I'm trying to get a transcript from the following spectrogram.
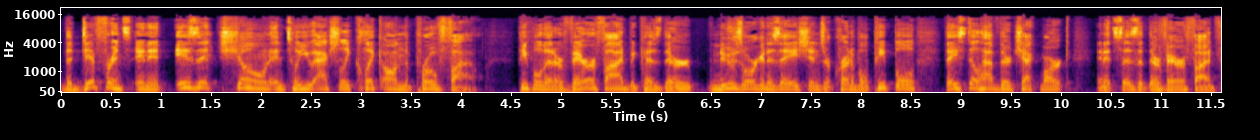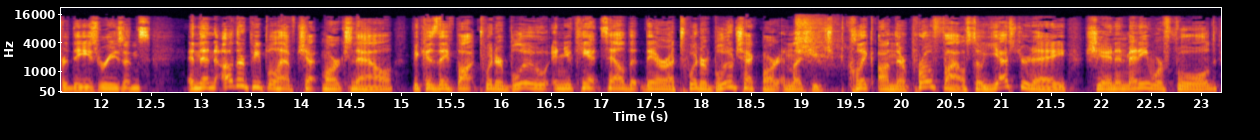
the difference in it isn't shown until you actually click on the profile. People that are verified because they're news organizations or credible people, they still have their check mark and it says that they're verified for these reasons. And then other people have check marks now because they've bought Twitter Blue and you can't tell that they're a Twitter Blue check mark unless you click on their profile. So yesterday, Shannon, many were fooled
